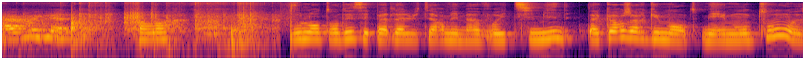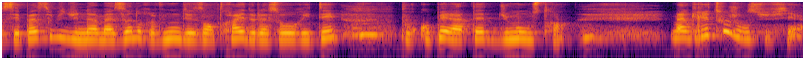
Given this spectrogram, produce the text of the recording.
À vous également. Au revoir. Vous l'entendez, c'est pas de la lutte armée, ma voix est timide. D'accord, j'argumente, mais mon ton, euh, c'est pas celui d'une Amazone revenue des entrailles de la sororité pour couper la tête du monstre. hein. Malgré tout, j'en suis fière.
